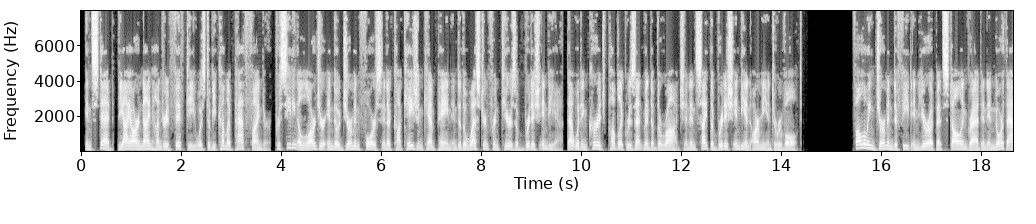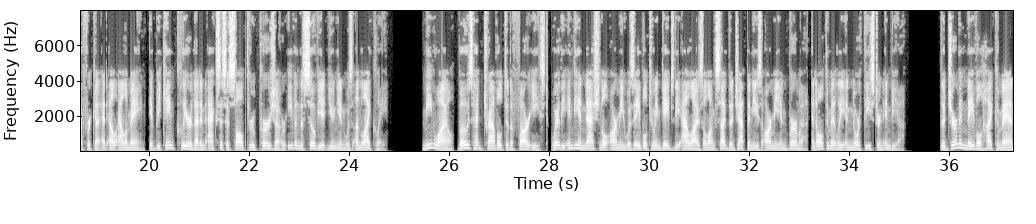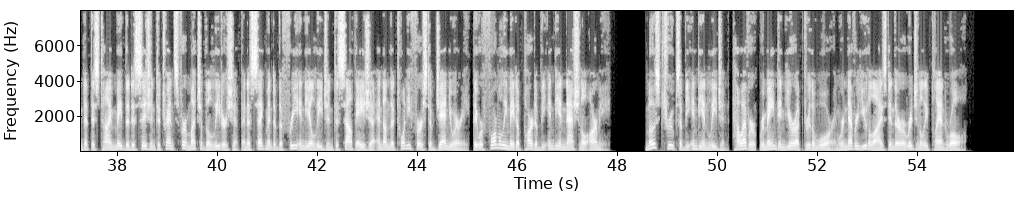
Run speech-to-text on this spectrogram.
Instead, the IR 950 was to become a pathfinder, preceding a larger Indo-German force in a Caucasian campaign into the western frontiers of British India, that would encourage public resentment of the Raj and incite the British Indian Army into revolt. Following German defeat in Europe at Stalingrad and in North Africa at El Alamein, it became clear that an Axis assault through Persia or even the Soviet Union was unlikely. Meanwhile, Bose had travelled to the Far East, where the Indian National Army was able to engage the Allies alongside the Japanese Army in Burma, and ultimately in northeastern India. The German Naval High Command at this time made the decision to transfer much of the leadership and a segment of the Free India Legion to South Asia and on 21 January, they were formally made a part of the Indian National Army. Most troops of the Indian Legion, however, remained in Europe through the war and were never utilized in their originally planned role.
